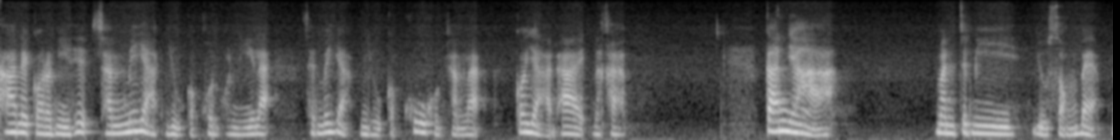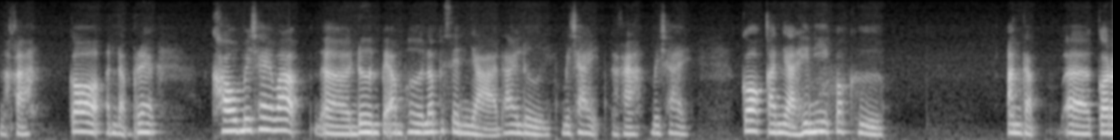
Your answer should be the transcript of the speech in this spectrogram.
ถ้าในกรณีที่ฉันไม่อยากอยู่กับคนคนนี้แหละ ฉันไม่อยากอยู่กับคู่ของฉันละ ก็หย่าได้นะคะ การหย่ามันจะมีอยู่สองแบบนะคะ ก็อันดับแรกเขาไม่ใช่ว่าเเดินไปอำเภอแล้วไปเซ็นหย่าได้เลยไม่ใช่นะคะ ไม่ใช่ ก็การหย่าที่นี่ก็คือ อันดับกร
